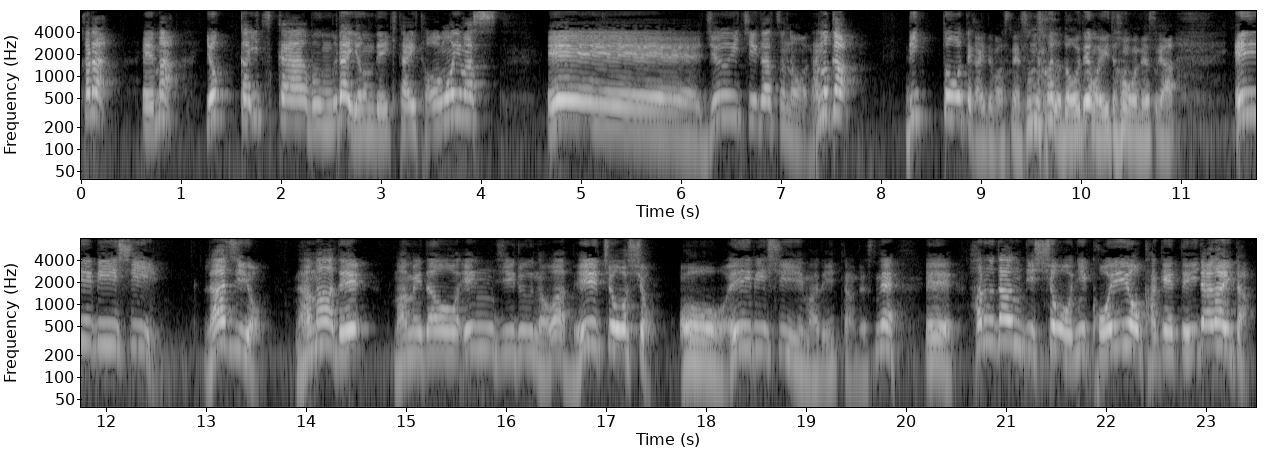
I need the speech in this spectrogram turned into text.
から、えー、まあ、4日、5日分ぐらい読んでいきたいと思います。えー、11月の7日、立冬って書いてますね。そんなことどうでもいいと思うんですが、ABC、ラジオ、生で豆田を演じるのは米朝師匠。おー、ABC まで行ったんですね。えー、春ダンディ師匠に声をかけていただいた。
